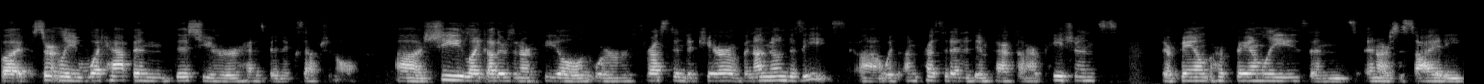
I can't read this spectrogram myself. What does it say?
but certainly what happened this year has been exceptional. Uh, she, like others in our field, were thrust into care of an unknown disease uh, with unprecedented impact on our patients, their fam- her families, and, and our society.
